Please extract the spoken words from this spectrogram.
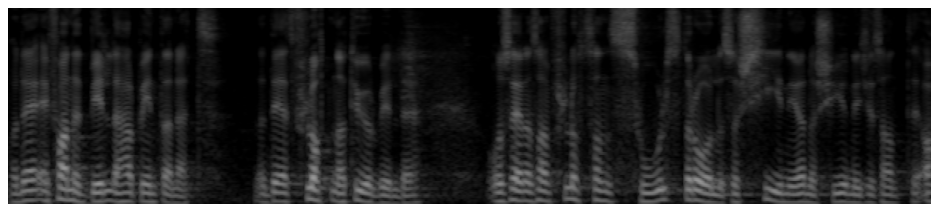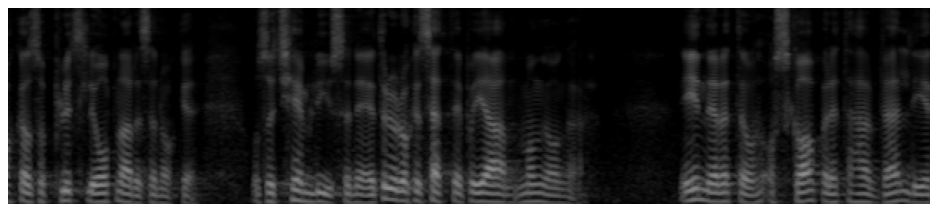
Og det, Jeg fant et bilde her på Internett. Det er et flott naturbilde. Og så er det en sånn flott sånn solstråle som skiner gjennom skyene. ikke sant? Akkurat så plutselig åpner det seg noe, og så kommer lyset ned. Jeg tror dere har sett det på Jæren mange ganger. Inn i dette og, og skaper dette her veldig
